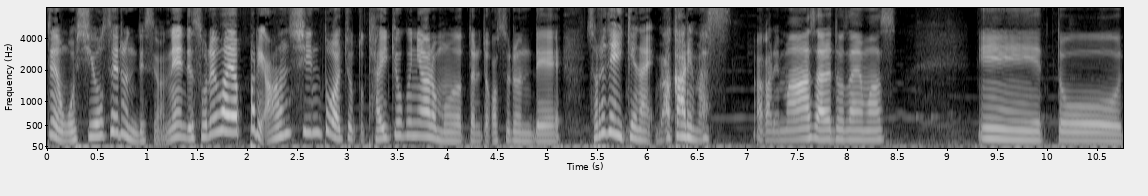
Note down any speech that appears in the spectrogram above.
ってのも押し寄せるんですよね。で、それはやっぱり安心とはちょっと対極にあるものだったりとかするんで、それでいけない。わかります。わかります。ありがとうございます。えー、っと、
